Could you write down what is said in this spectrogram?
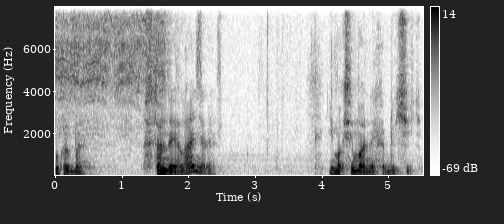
ну, как бы, стальные лайнеры и максимально их облегчить.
